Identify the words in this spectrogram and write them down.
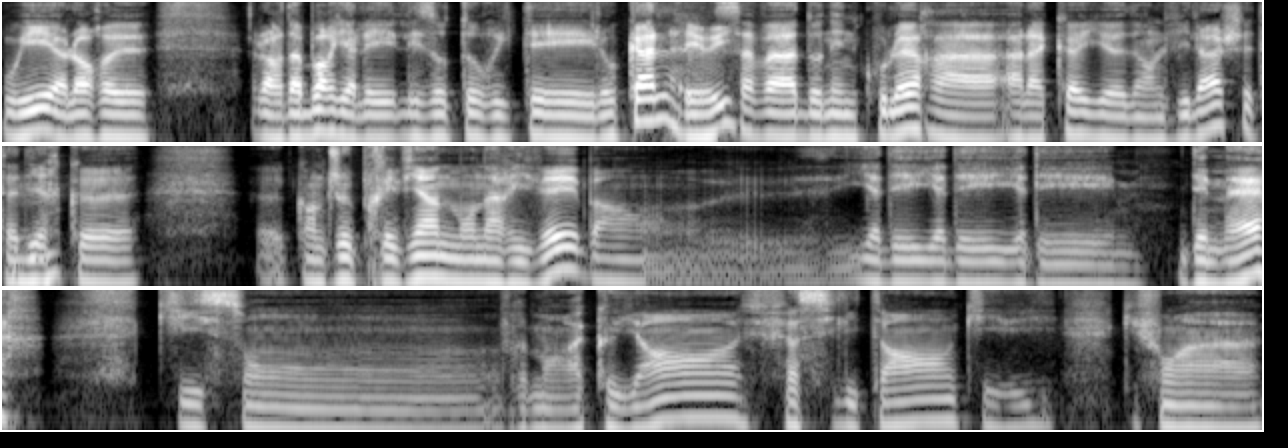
Oui, alors, euh, alors d'abord, il y a les, autorités locales. Et eh oui. Ça va donner une couleur à, l'accueil dans le village, c'est-à-dire hmm. que euh, quand je préviens de mon arrivée, ben, euh, il y a des, y a des, y a des, des maires qui sont vraiment accueillants, facilitants, qui, qui font un,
